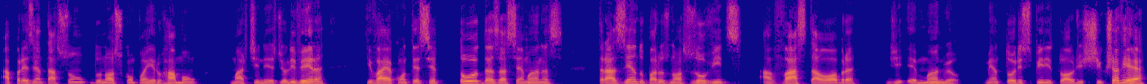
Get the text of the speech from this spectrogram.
Apresentação do nosso companheiro Ramon Martinez de Oliveira, que vai acontecer todas as semanas, trazendo para os nossos ouvintes a vasta obra de Emmanuel, mentor espiritual de Chico Xavier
